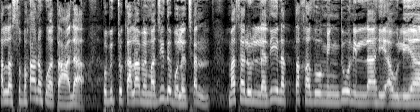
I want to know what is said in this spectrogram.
আল্লাহ সুবহানাহু ওয়া তাআলা পবিত্র কালামে মাজিদে বলেছেন মিন দুনিল্লাহি আউলিয়া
